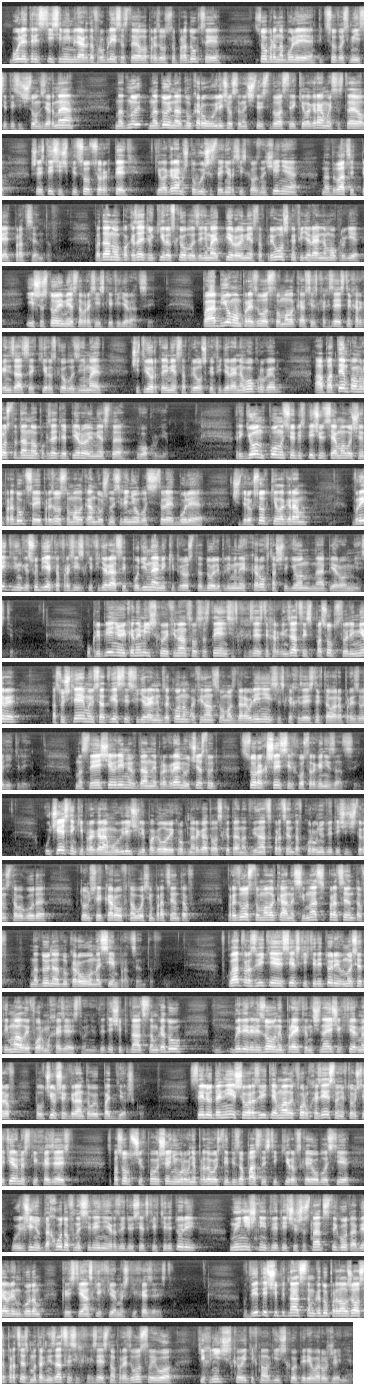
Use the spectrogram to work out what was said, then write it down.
Более 37 миллиардов рублей составило производство продукции, собрано более 580 тысяч тонн зерна, надой на одну корову увеличился на 423 килограмма и составил 6545 килограмм, что выше среднероссийского значения на 25%. По данному показателю Кировская область занимает первое место в Приволжском федеральном округе и шестое место в Российской Федерации. По объемам производства молока в сельскохозяйственных организациях Кировская область занимает четвертое место в Приволжском федеральном округе, а по темпам роста данного показателя первое место в округе. Регион полностью обеспечивает себя молочной продукцией, производство молока на душу населения области составляет более 400 килограмм. В рейтинге субъектов Российской Федерации по динамике прироста доли племенных коров наш регион на первом месте. Укреплению экономического и финансового состояния сельскохозяйственных организаций способствовали меры, осуществляемые в соответствии с федеральным законом о финансовом оздоровлении сельскохозяйственных товаропроизводителей. В настоящее время в данной программе участвуют 46 сельхозорганизаций. Участники программы увеличили поголовье крупнорогатого скота на 12% к уровню 2014 года, в том числе коров на 8%, производство молока на 17%, надой на одну корову на 7%. Вклад в развитие сельских территорий вносят и малые формы хозяйствования. В 2015 году были реализованы проекты начинающих фермеров, получивших грантовую поддержку. С целью дальнейшего развития малых форм хозяйствования, в том числе фермерских хозяйств, способствующих повышению уровня продовольственной безопасности Кировской области, увеличению доходов населения и развитию сельских территорий, нынешний 2016 год объявлен годом крестьянских фермерских хозяйств. В 2015 году продолжался процесс модернизации сельскохозяйственного производства его технического и технологического перевооружения.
